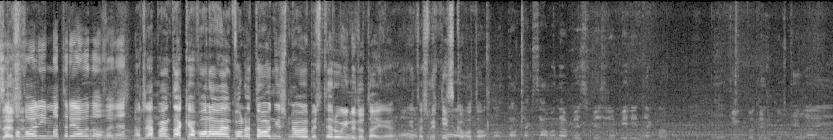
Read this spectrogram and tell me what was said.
spichlerzy, zachowali, materiały nowe, nie? No. Znaczy ja powiem tak, ja wolałem, wolę to, niż miały być te ruiny tutaj, nie? I to śmietnisko, bo to... No, tam tak samo na wyspie zrobili tego, tych budynków tyle i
